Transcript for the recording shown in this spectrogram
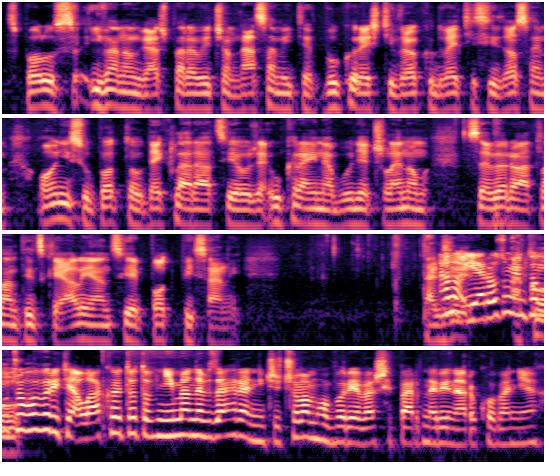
spolu s Ivanom Gašparovičom na samite v Bukurešti v roku 2008. Oni sú pod tou deklaráciou, že Ukrajina bude členom Severoatlantickej aliancie podpísaní. Takže, Áno, ja rozumiem ako... tomu, čo hovoríte, ale ako je toto vnímané v zahraničí? Čo vám hovoria vaši partnery na rokovaniach?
